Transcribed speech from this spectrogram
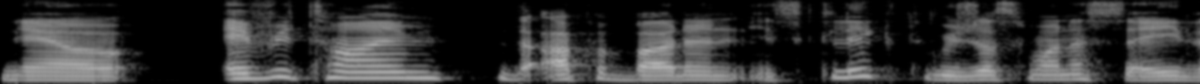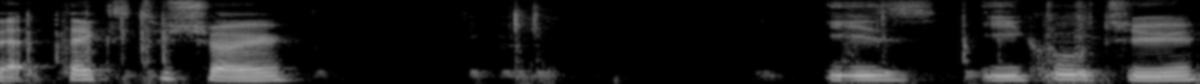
Now, every time the upper button is clicked, we just want to say that text to show is equal to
